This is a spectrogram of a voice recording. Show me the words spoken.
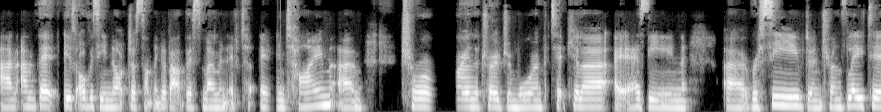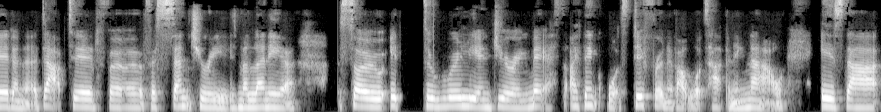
And, and that is obviously not just something about this moment in time. Um, Troy and the Trojan War in particular, it has been uh, received and translated and adapted for, for centuries, millennia. So it's a really enduring myth. I think what's different about what's happening now is that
